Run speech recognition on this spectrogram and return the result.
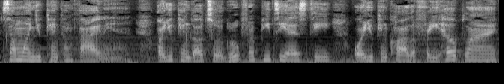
Someone you can confide in, or you can go to a group for PTSD, or you can call a free helpline,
